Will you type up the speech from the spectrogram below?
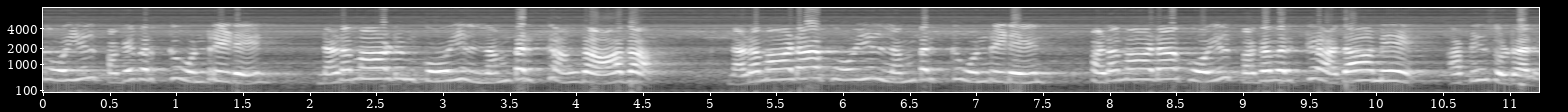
கோயில் பகைவர்க்கு ஒன்றிடேன். நடமாடும் கோயில் நம்பர்க்கு அங்கு ஆகா. நடமாடா கோயில் நம்பர்க்கு ஒன்றிடேன். படமாடா கோயில் பகவர்க்கு அதாமே அப்படின்னு சொல்றாரு.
